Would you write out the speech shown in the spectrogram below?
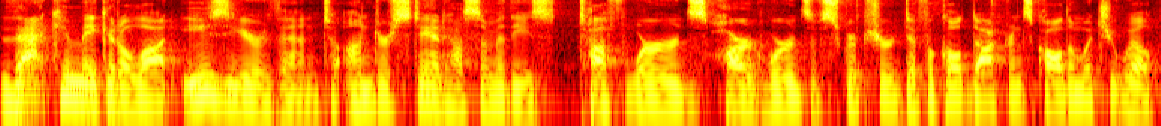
that can make it a lot easier then to understand how some of these tough words, hard words of Scripture, difficult doctrines, call them what you will,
